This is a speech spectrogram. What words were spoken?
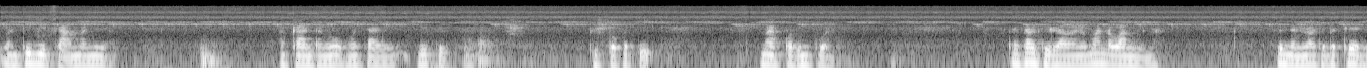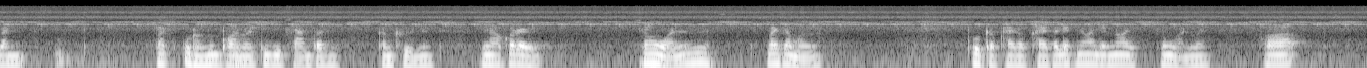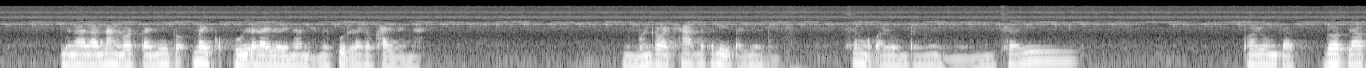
วันที่ยี่สามมานี่ อาการทางโรคหัวใจรู้สึกผิดปกติมากพอสมควรแต่ทั้งที่เราระมัดระวังอยู่นะเช่นอย่างเราจะประเทศวันวัดอุดมนุพรวันที่ยี่สามตอนกลางคืนนั้นเราก็ได้สงวนไว้เสมอ พูดกับใครกับใครก็เล็กน้อยเล็กน้อยสงวนไว้ เพราะเวลาเรานั่งรถไปนี่ก็ไม่คุยอะไรเลยนะเนี่ยไม่พูดอะไรกับใครเลยนะ เหมือนกับว่าชาติแบตเตอรี่ไปเรื่อยสงบอารมณ์ไปเรื่อยเฉยพอลงจากรถแล้ว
